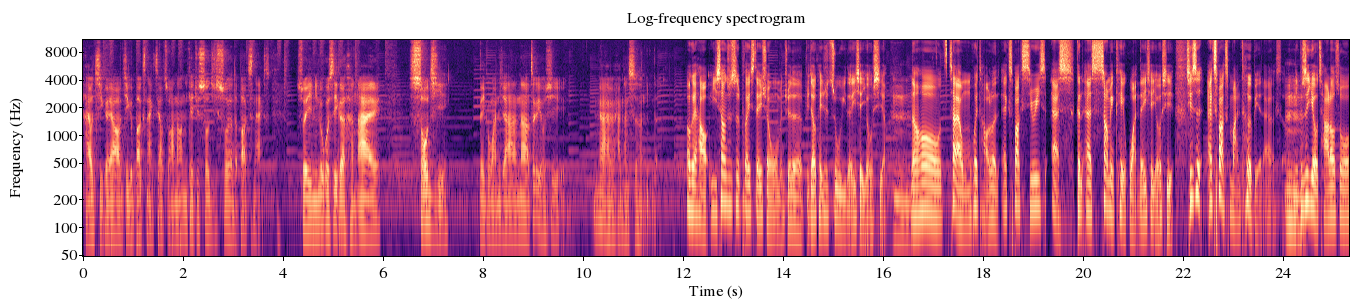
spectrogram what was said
还有几个要几个 bug snacks 要抓，然后你可以去收集所有的 bug snacks。所以你如果是一个很爱收集的一个玩家，那这个游戏应该还还蛮适合你的。OK，好，以上就是 PlayStation 我们觉得比较可以去注意的一些游戏啊。嗯，然后再来我们会讨论 Xbox Series S 跟 S 上面可以玩的一些游戏。其实 Xbox 蛮特别的，Alex，你不是也有查到说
